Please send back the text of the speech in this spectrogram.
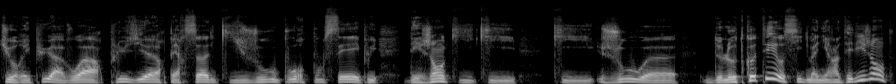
tu aurais pu avoir plusieurs personnes qui jouent pour pousser, et puis des gens qui, qui, qui jouent euh, de l'autre côté aussi, de manière intelligente.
